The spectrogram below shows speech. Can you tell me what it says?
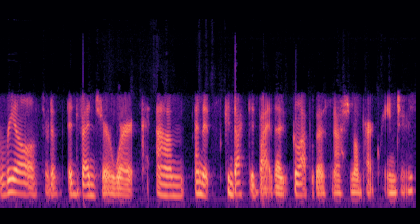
real sort of adventure work, um, and it's conducted by the Galapagos National Park Rangers.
